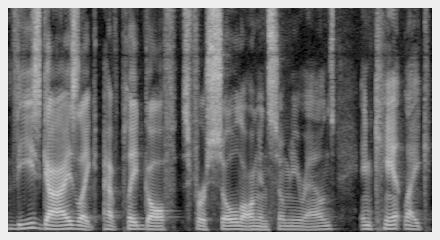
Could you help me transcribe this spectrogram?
these guys like have played golf for so long and so many rounds and can't like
